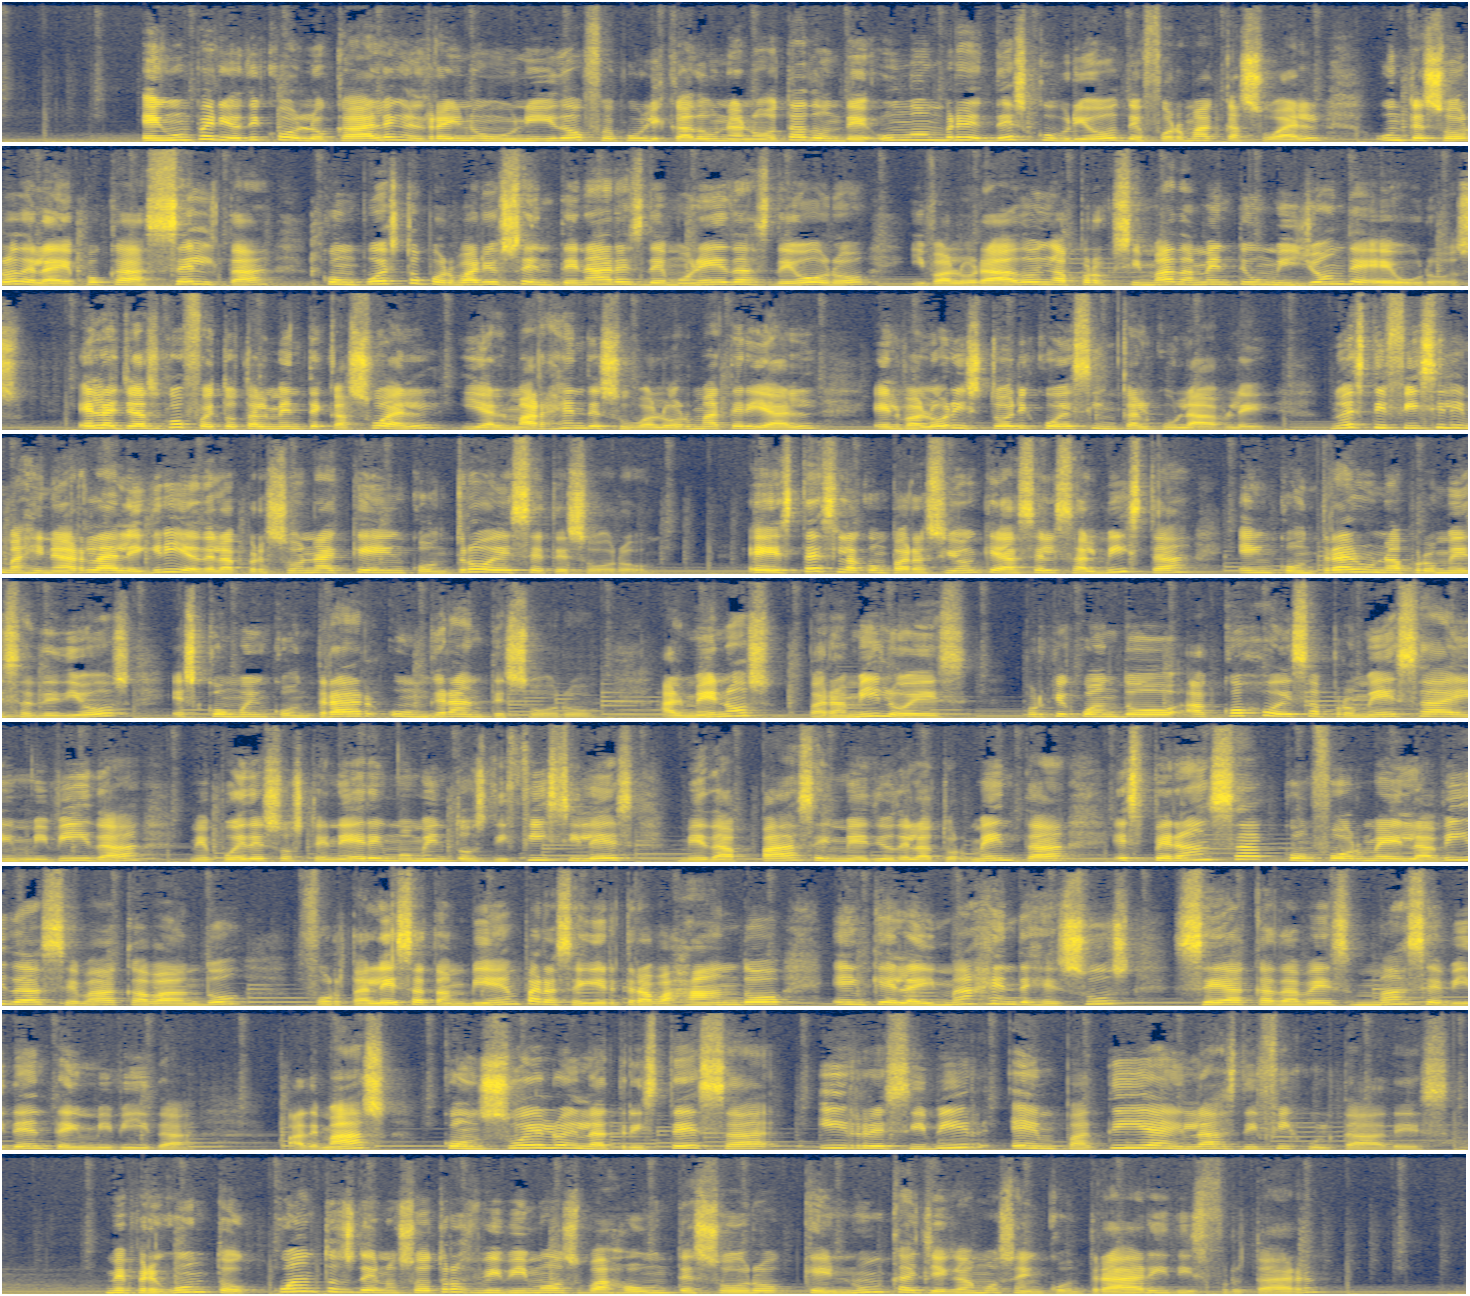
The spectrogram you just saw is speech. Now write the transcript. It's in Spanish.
En un periódico local en el Reino Unido fue publicada una nota donde un hombre descubrió de forma casual un tesoro de la época celta compuesto por varios centenares de monedas de oro y valorado en aproximadamente un millón de euros. El hallazgo fue totalmente casual y al margen de su valor material, el valor histórico es incalculable. No es difícil imaginar la alegría de la persona que encontró ese tesoro. Esta es la comparación que hace el salmista. Encontrar una promesa de Dios es como encontrar un gran tesoro. Al menos para mí lo es porque cuando acojo esa promesa en mi vida, me puede sostener en momentos difíciles, me da paz en medio de la tormenta, esperanza conforme la vida se va acabando, fortaleza también para seguir trabajando en que la imagen de Jesús sea cada vez más evidente en mi vida. Además, consuelo en la tristeza y recibir empatía en las dificultades. Me pregunto, ¿cuántos de nosotros vivimos bajo un tesoro que nunca llegamos a encontrar y disfrutar?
